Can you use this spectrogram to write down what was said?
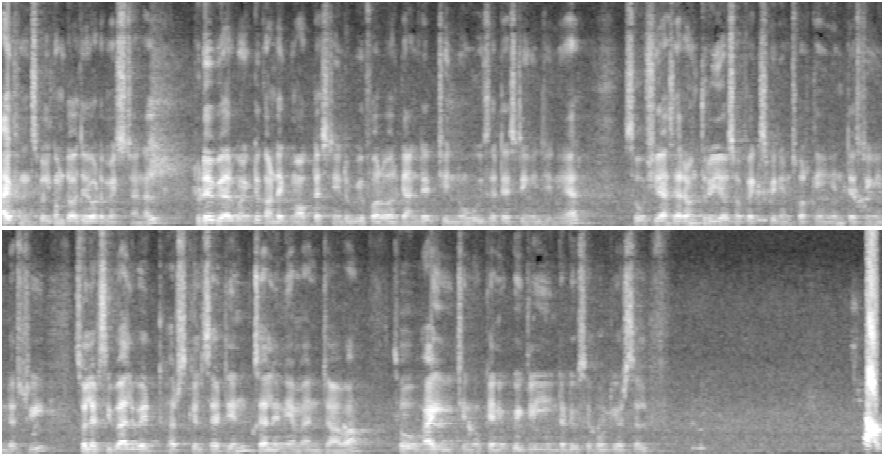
Hi friends, welcome to Ajay Automate channel. Today we are going to conduct mock test interview for our candidate Chinnu who is a testing engineer. So she has around 3 years of experience working in testing industry. So let's evaluate her skill set in Selenium and Java. So hi Chinnu, can you quickly introduce about yourself? Sure.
